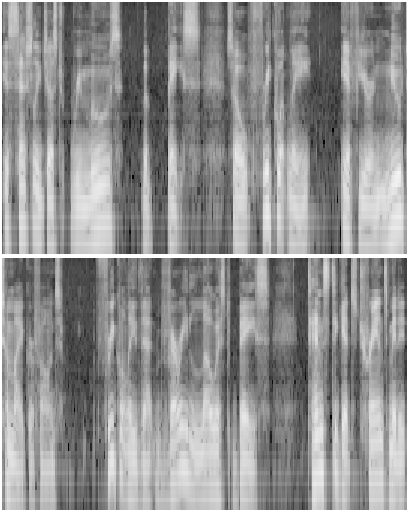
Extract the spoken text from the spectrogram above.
essentially just removes the bass. So frequently, if you're new to microphones, frequently that very lowest bass tends to get transmitted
